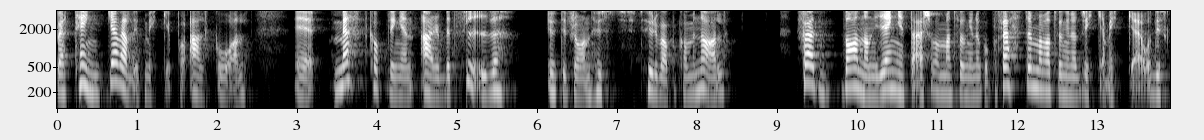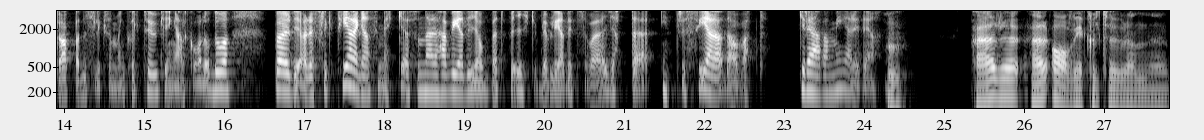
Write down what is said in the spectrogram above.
börjat tänka väldigt mycket på alkohol. Eh, mest kopplingen arbetsliv utifrån hur, hur det var på kommunal. För att vara någon i gänget där så var man tvungen att gå på fester, man var tvungen att dricka mycket och det skapades liksom en kultur kring alkohol. Och då började jag reflektera ganska mycket. Så när det här vd-jobbet på IQ blev ledigt så var jag jätteintresserad av att gräva mer i det. Mm. Är, är AV-kulturen eh,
